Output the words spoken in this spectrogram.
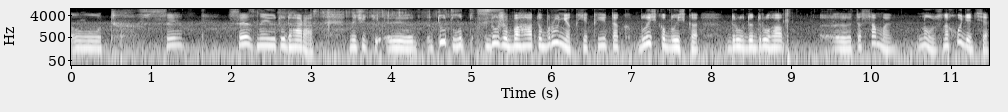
От, все, все з нею тут гаразд. Значить, е, тут от дуже багато бруньок, які так близько-близько друг до друга е, та саме, ну, знаходяться.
